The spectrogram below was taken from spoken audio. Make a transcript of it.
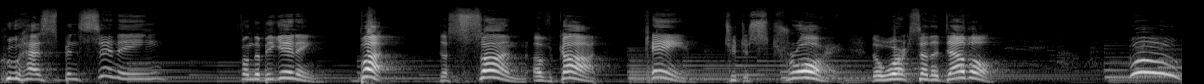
Who has been sinning from the beginning. But the Son of God came to destroy the works of the devil. Woo!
